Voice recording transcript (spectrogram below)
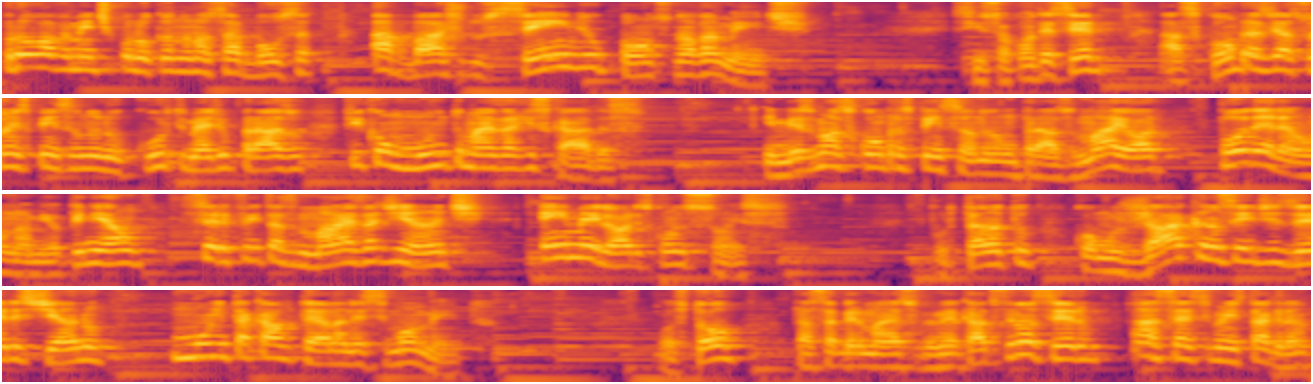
provavelmente colocando nossa bolsa abaixo dos 100 mil pontos novamente. Se isso acontecer, as compras de ações pensando no curto e médio prazo ficam muito mais arriscadas. E mesmo as compras pensando num prazo maior poderão, na minha opinião, ser feitas mais adiante em melhores condições. Portanto, como já cansei de dizer este ano, muita cautela nesse momento. Gostou? Para saber mais sobre o mercado financeiro, acesse meu Instagram,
